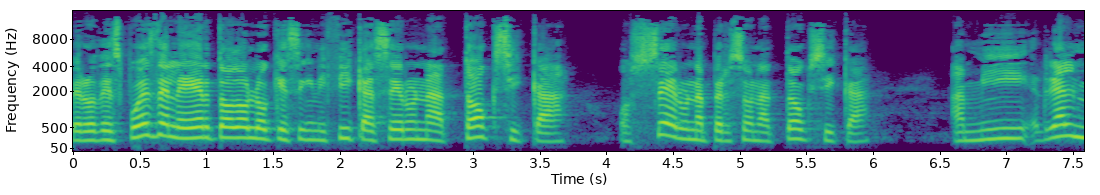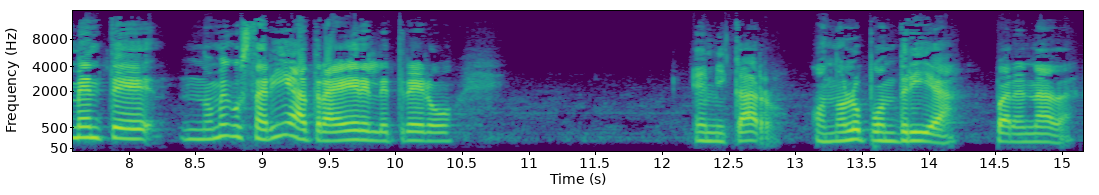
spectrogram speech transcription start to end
Pero después de leer todo lo que significa ser una tóxica, o ser una persona tóxica, a mí realmente no me gustaría traer el letrero en mi carro o no lo pondría para nada.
